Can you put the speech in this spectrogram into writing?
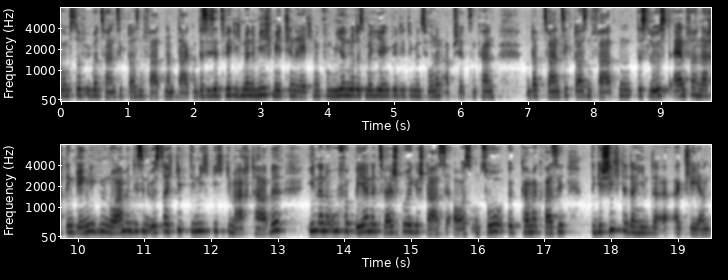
kommst auf über 20.000 Fahrten am Tag. Und das ist jetzt wirklich nur eine Milchmädchenrechnung von mir, nur dass man hier irgendwie die Dimensionen abschätzen kann. Und ab 20.000 Fahrten, das löst einfach nach den gängigen Normen, die es in Österreich gibt, die nicht ich gemacht habe, in einer UVP eine zweispurige Straße aus. Und so äh, kann man quasi die Geschichte dahinter erklären.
